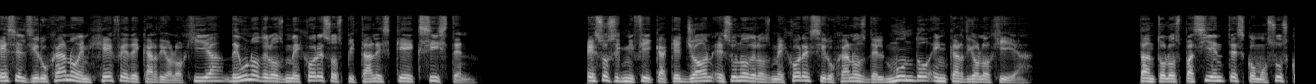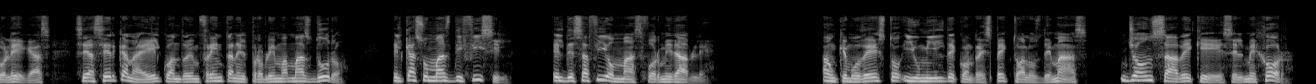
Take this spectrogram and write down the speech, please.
Es el cirujano en jefe de cardiología de uno de los mejores hospitales que existen. Eso significa que John es uno de los mejores cirujanos del mundo en cardiología. Tanto los pacientes como sus colegas se acercan a él cuando enfrentan el problema más duro, el caso más difícil, el desafío más formidable. Aunque modesto y humilde con respecto a los demás, John sabe que es el mejor.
